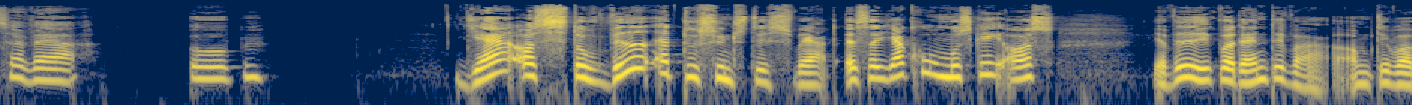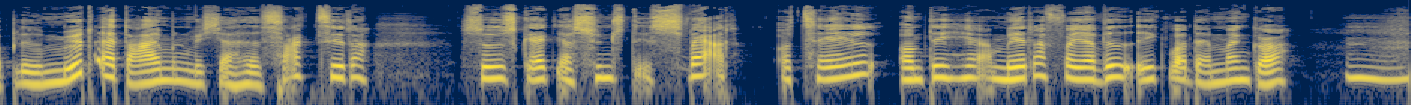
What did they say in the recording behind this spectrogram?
Så vær åben. Ja, og stå ved, at du synes, det er svært. Altså, jeg kunne måske også, jeg ved ikke, hvordan det var, om det var blevet mødt af dig, men hvis jeg havde sagt til dig, søde skat, jeg synes, det er svært at tale om det her med dig, for jeg ved ikke, hvordan man gør. Mm.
